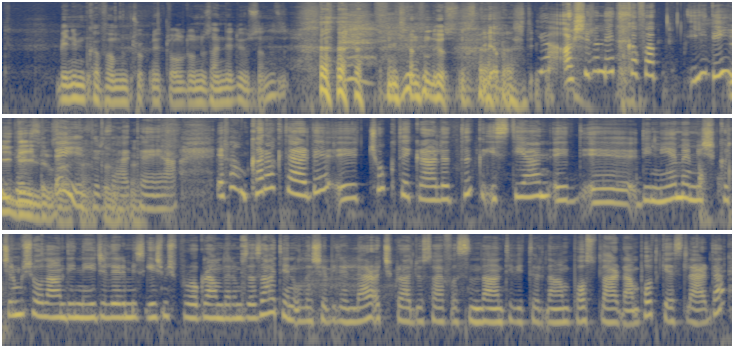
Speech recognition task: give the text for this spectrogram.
benim kafamın çok net olduğunu zannediyorsanız yanılıyorsunuz diye başlayayım. Ya aşırı net kafa iyi değildir. İyi değildir zaten. Değildir zaten, zaten ya. Efendim karakterde e, çok tekrarladık. İsteyen e, e, dinleyememiş, kaçırmış olan dinleyicilerimiz geçmiş programlarımıza zaten ulaşabilirler. Açık Radyo sayfasından, Twitter'dan, postlardan, podcastlerden.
